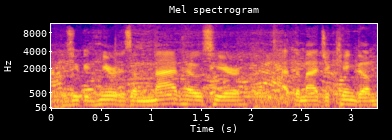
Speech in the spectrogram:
As you can hear, it is a madhouse here at the Magic Kingdom.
